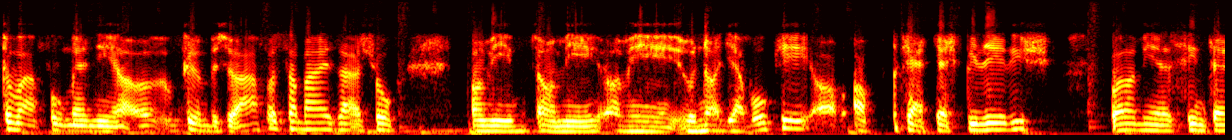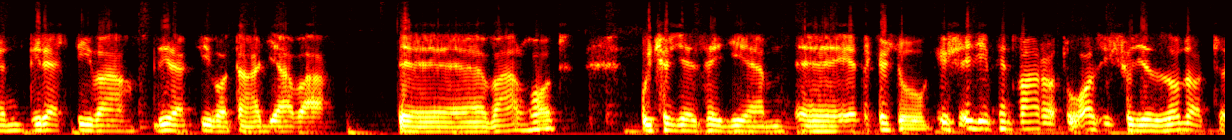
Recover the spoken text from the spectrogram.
tovább fog menni a különböző áfaszabályzások, ami, ami, ami nagyjából oké, a, a kettes pillér is valamilyen szinten direktíva, direktíva tárgyává e, válhat, úgyhogy ez egy ilyen e, érdekes dolog, és egyébként várható az is, hogy ez az adat e,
